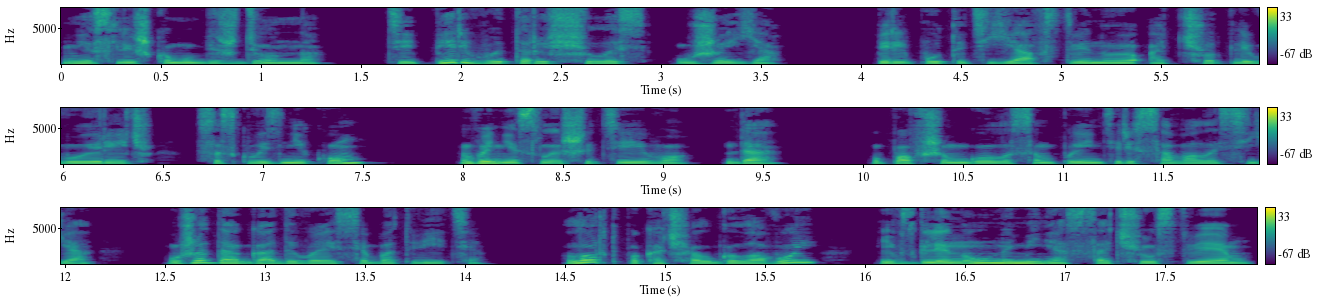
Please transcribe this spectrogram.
не слишком убежденно. Теперь вытаращилась уже я. Перепутать явственную, отчетливую речь со сквозняком? Вы не слышите его, да? Упавшим голосом поинтересовалась я, уже догадываясь об ответе. Лорд покачал головой и взглянул на меня с сочувствием.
